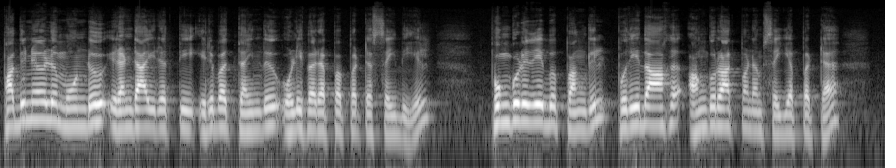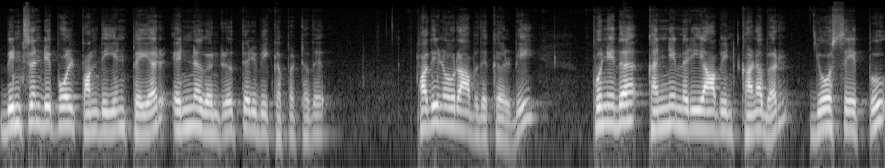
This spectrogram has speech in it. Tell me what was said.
பதினேழு மூன்று இரண்டாயிரத்தி இருபத்தைந்து ஒளிபரப்பப்பட்ட செய்தியில் புங்குடுதீவு பங்கில் புதிதாக அங்குரார்ப்பணம் செய்யப்பட்ட பின்சென்டிபோல் பந்தியின் பெயர் என்ன என்று தெரிவிக்கப்பட்டது. பதினோராவது கேள்வி. புனித கன்னிமெரியாவின் கணவர் யோசேப்பு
